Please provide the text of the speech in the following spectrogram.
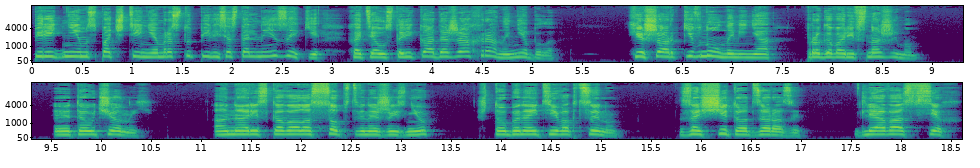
Перед ним с почтением расступились остальные зэки, хотя у старика даже охраны не было. Хешар кивнул на меня, проговорив с нажимом. «Это ученый. Она рисковала собственной жизнью, чтобы найти вакцину, защиту от заразы. Для вас всех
